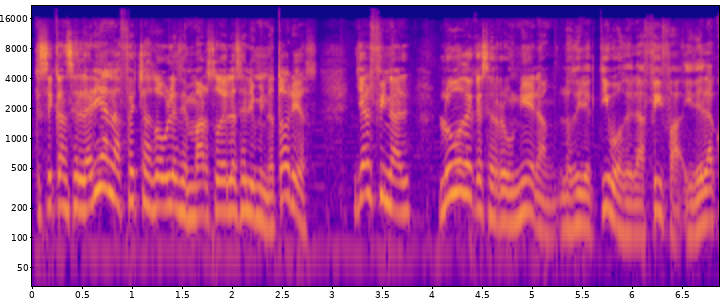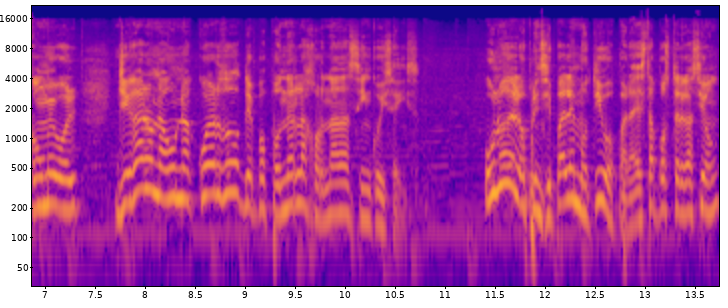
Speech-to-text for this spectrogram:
que se cancelarían las fechas dobles de marzo de las eliminatorias, y al final, luego de que se reunieran los directivos de la FIFA y de la CONMEBOL, llegaron a un acuerdo de posponer las jornadas 5 y 6. Uno de los principales motivos para esta postergación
